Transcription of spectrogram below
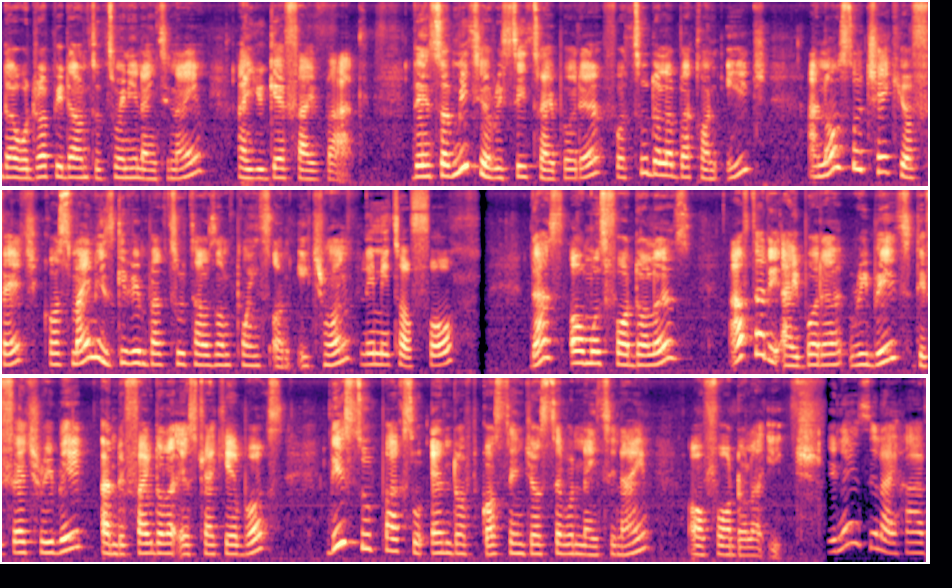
that will drop it down to $20.99 and you get 5 back. Then submit your receipt to Ibotta for $2 back on each and also check your fetch because mine is giving back 2000 points on each one limit of 4 that's almost $4 after the Ibotta rebate, the fetch rebate, and the $5 extra care bucks, these two packs will end up costing just $7.99 or $4 each. The next deal I have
